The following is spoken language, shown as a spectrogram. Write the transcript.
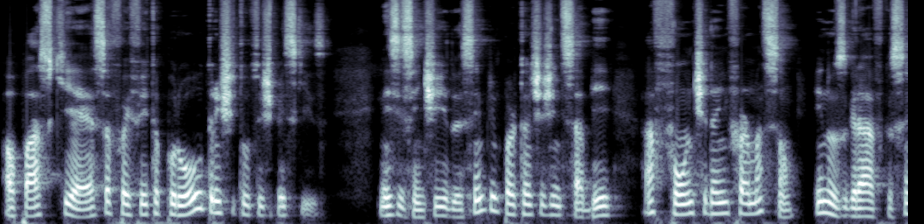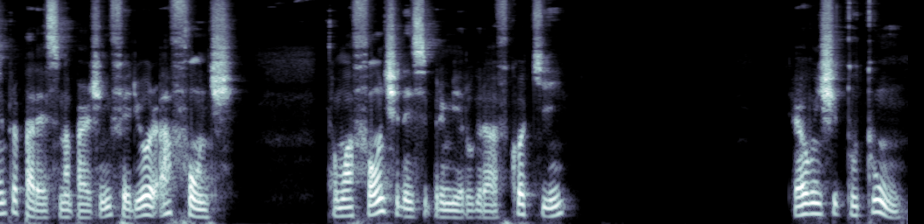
ao passo que essa foi feita por outro instituto de pesquisa. Nesse sentido, é sempre importante a gente saber a fonte da informação. E nos gráficos sempre aparece na parte inferior a fonte. Então, a fonte desse primeiro gráfico aqui é o Instituto 1.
